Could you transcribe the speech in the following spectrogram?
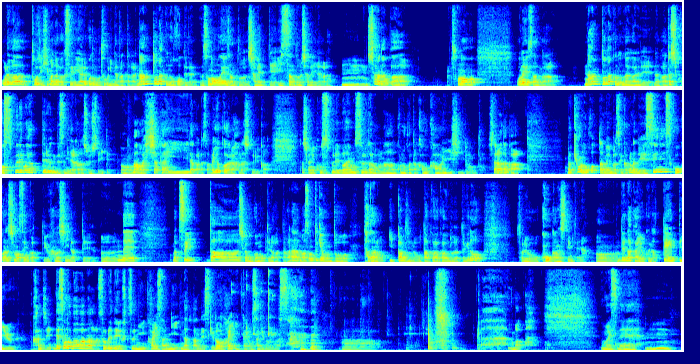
俺は当時暇な学生でやることも特になかったから、なんとなく残ってたよ。そのお姉さんと喋って、一さんとの喋りながら。うん。したらなんか、そのお姉さんが、なんとなくの流れで、なんか私コスプレもやってるんですみたいな話をしていて。うん、まあまあ被写体だからさ、まあよくある話というか、確かにコスプレ映えもするだろうな、この方顔可愛いし、と思って。したらなんか、まあ今日残ったメンバーせっかくなんで SNS 交換しませんかっていう話になって、うん。で、まあツイッターしか僕は持ってなかったから、まあその時は本当ただの一般人のオタクアカウントだったけど、それを交換してみたいな。うん。で、仲良くなってっていう感じ。で、その場はまあ、それで普通に解散になったんですけど、はい、一回お酒飲みます。うん。うま。うまいっすね。うん。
